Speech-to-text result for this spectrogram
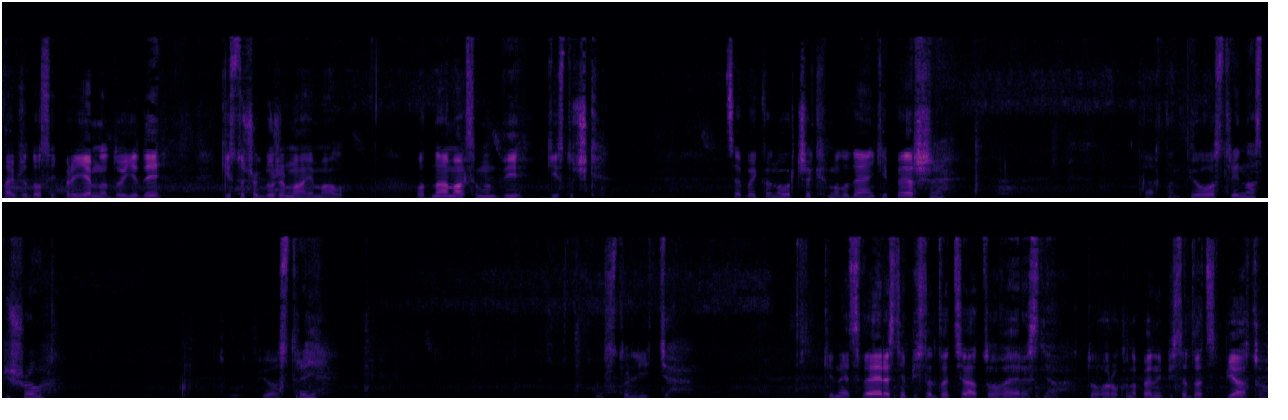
Так вже досить приємно до їди. Кісточок дуже має мало. Одна, максимум дві кісточки. Це байконурчик молоденький перший. Так, там піострий у нас пішов. Тут піострий. Століття. Кінець вересня після 20 вересня. Того року, напевно, після 25-го.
